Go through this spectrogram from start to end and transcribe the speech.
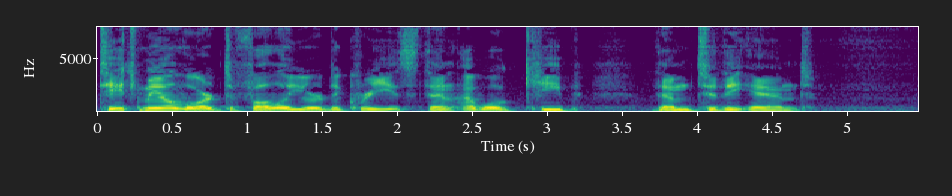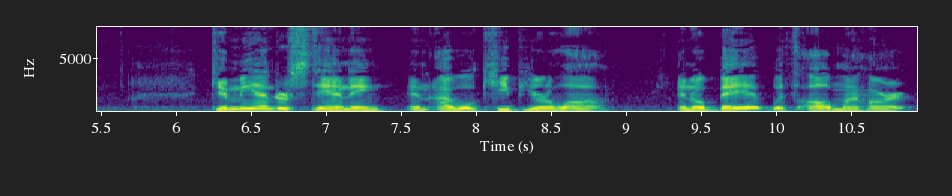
teach me, O Lord, to follow your decrees, then I will keep them to the end. Give me understanding, and I will keep your law, and obey it with all my heart.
